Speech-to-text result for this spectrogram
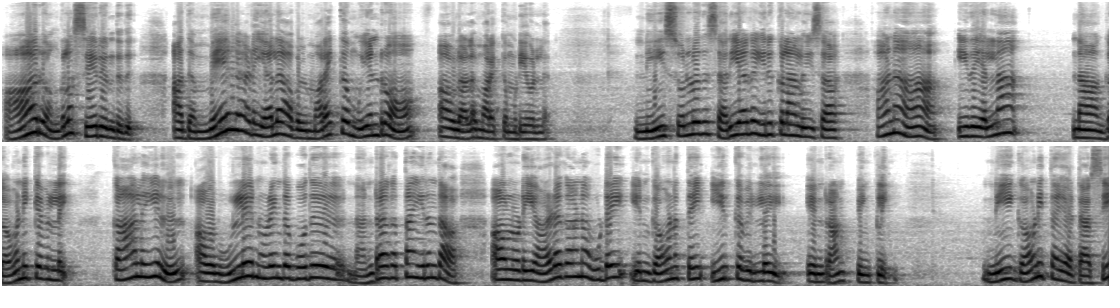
ஆறு அங்குலம் சேர் இருந்தது. அதை மேலாடையால் அவள் மறைக்க முயன்றும் அவளால் மறைக்க முடியவில்லை. நீ சொல்வது சரியாக இருக்கலாம் லூயிசா. ஆனால் இதையெல்லாம் நான் கவனிக்கவில்லை. காலையில் அவள் உள்ளே நுழைந்தபோது நன்றாகத்தான் இருந்தா. அவளுடைய அழகான உடை என் கவனத்தை ஈர்க்கவில்லை என்றான் பிங்க்லி. நீ கவனித்தாயா டார்சி?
